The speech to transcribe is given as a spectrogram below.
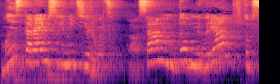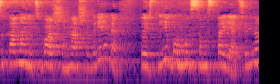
Мы стараемся лимитировать. Самый удобный вариант, чтобы сэкономить ваше и наше время, то есть либо мы самостоятельно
